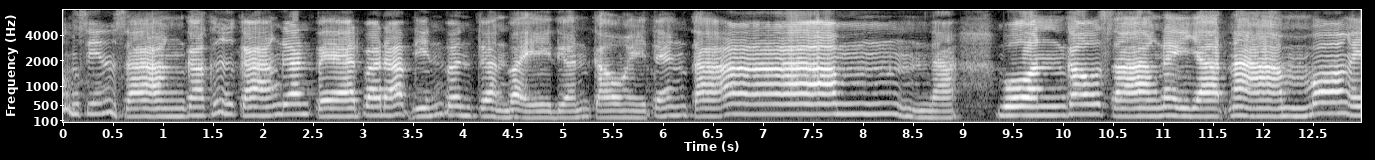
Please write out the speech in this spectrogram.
งสินสร้างก็คือกลางเดือนแปดประดับดินเพิ่นเตือนไว้เดือนเก่าให้แต่งตามนะบนเขาสร้างในหยาดน้ำมองให้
